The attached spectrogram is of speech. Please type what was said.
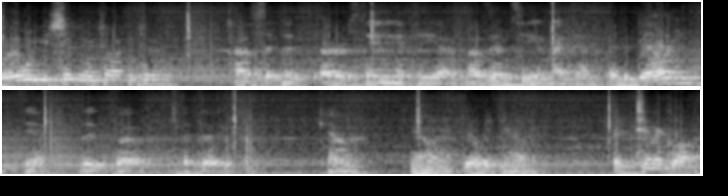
Where were you sitting there talking to him? I was sitting at, or standing at the, uh, I was emceeing right then. At the deli? Yeah, the, uh, at the counter. Counter, deli counter. At 10 o'clock,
